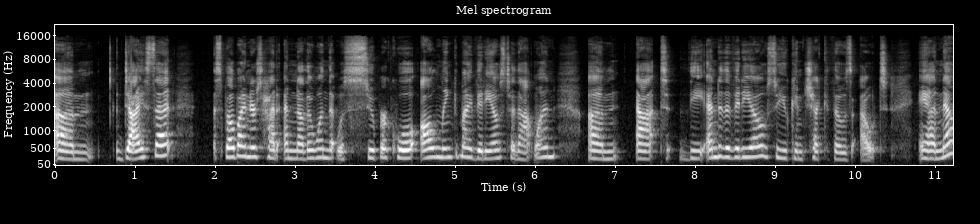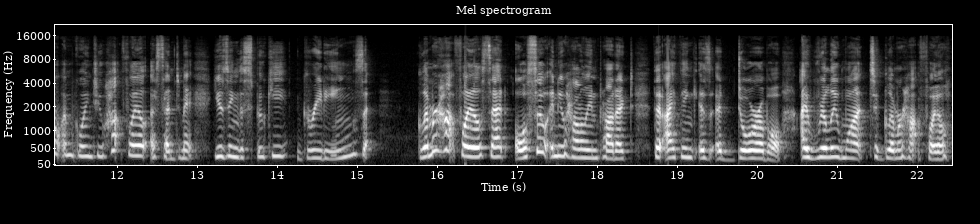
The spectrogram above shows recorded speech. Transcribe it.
um, die set, Spellbinders had another one that was super cool. I'll link my videos to that one um, at the end of the video so you can check those out. And now I'm going to hot foil a sentiment using the Spooky Greetings Glimmer Hot Foil set, also a new Halloween product that I think is adorable. I really want to Glimmer Hot Foil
